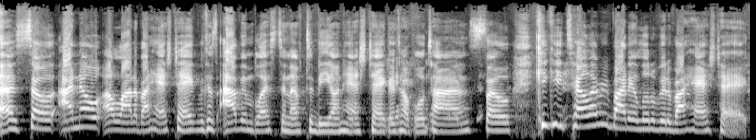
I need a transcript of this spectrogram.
Uh, so I know a lot about hashtag because I've been blessed enough to be on hashtag a couple of times. So Kiki, tell everybody a little bit about hashtag.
